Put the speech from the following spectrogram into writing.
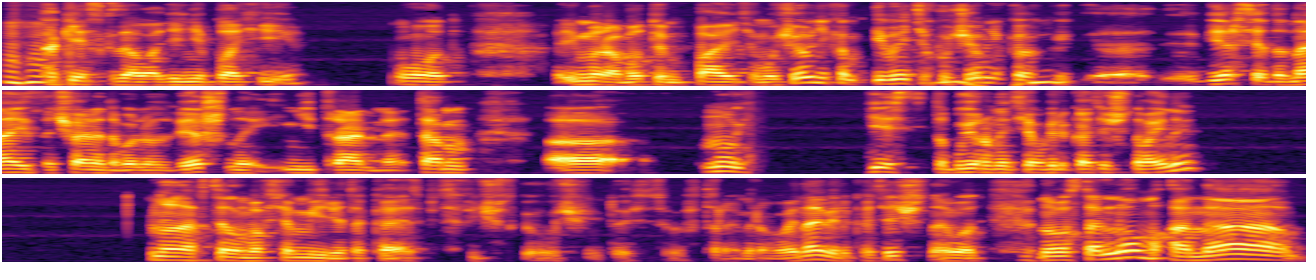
Угу. Как я сказал, они неплохие. Вот. И мы работаем по этим учебникам. И в этих учебниках э, версия дана изначально довольно взвешенная и нейтральная. Там э, ну, есть табуированная тема Великой Отечественной войны, но она в целом во всем мире такая специфическая очень. То есть Вторая мировая война, Великая Отечественная. Вот. Но в остальном она...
